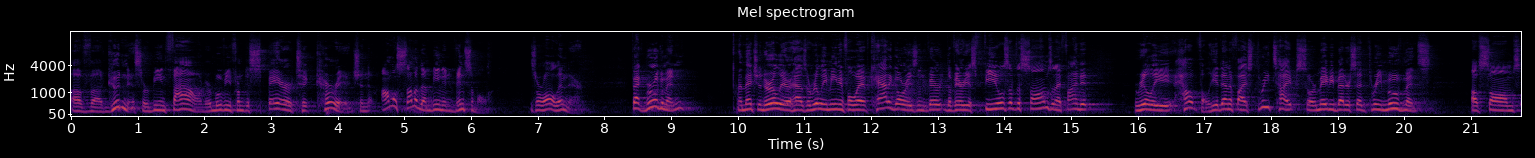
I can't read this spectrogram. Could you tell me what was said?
of uh, goodness or being found, or moving from despair to courage, and almost some of them being invincible. These are all in there. In fact, Brueggemann I mentioned earlier, has a really meaningful way of categories in the various fields of the Psalms, and I find it really helpful. He identifies three types, or maybe better said, three movements of Psalms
